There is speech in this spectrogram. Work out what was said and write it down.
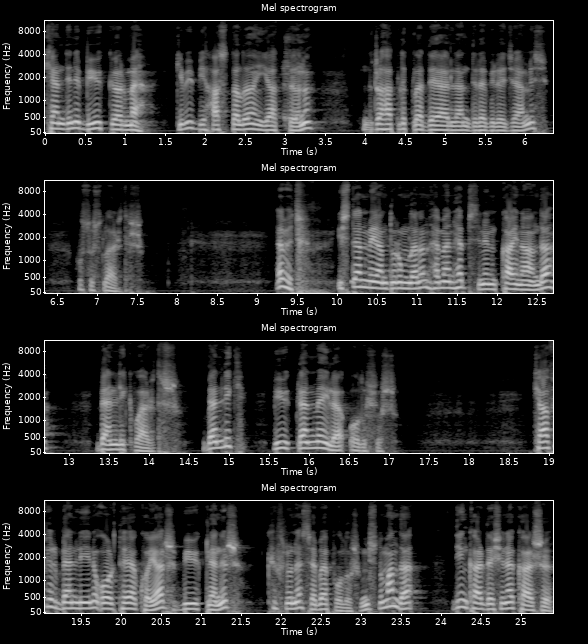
kendini büyük görme gibi bir hastalığın yattığını rahatlıkla değerlendirebileceğimiz hususlardır. Evet, istenmeyen durumların hemen hepsinin kaynağında benlik vardır. Benlik büyüklenmeyle oluşur. Kafir benliğini ortaya koyar, büyüklenir, küfrüne sebep olur. Müslüman da din kardeşine karşı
